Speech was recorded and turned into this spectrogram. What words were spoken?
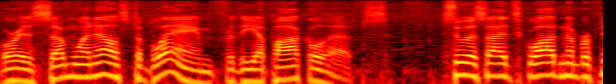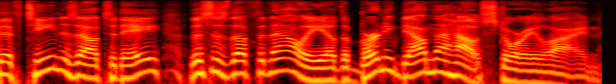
or is someone else to blame for the apocalypse? Suicide Squad number 15 is out today. This is the finale of the Burning Down the House storyline.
